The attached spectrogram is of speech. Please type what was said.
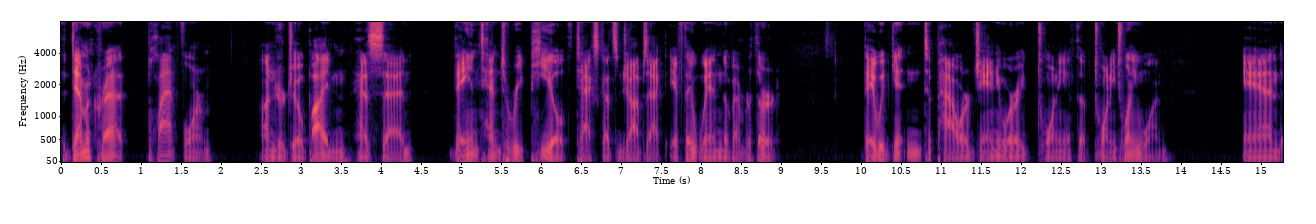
the Democrat platform under Joe Biden has said they intend to repeal the Tax Cuts and Jobs Act if they win November 3rd. They would get into power January 20th of 2021. And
